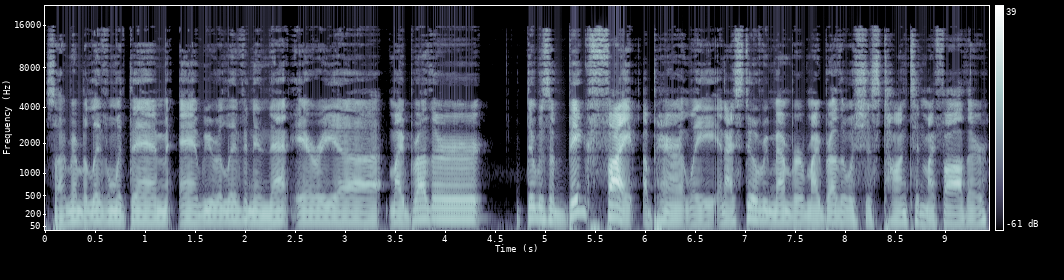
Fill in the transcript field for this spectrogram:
So I remember living with them, and we were living in that area. My brother, there was a big fight, apparently, and I still remember my brother was just taunting my father.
